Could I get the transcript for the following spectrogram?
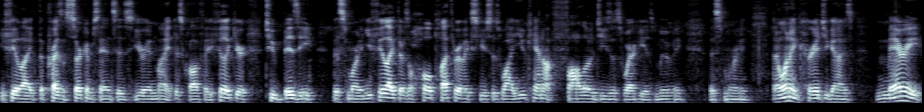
you. Feel like the present circumstances you're in might disqualify you. You feel like you're too busy this morning. You feel like there's a whole plethora of excuses why you cannot follow Jesus where he is moving this morning. And I want to encourage you guys, Mary,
